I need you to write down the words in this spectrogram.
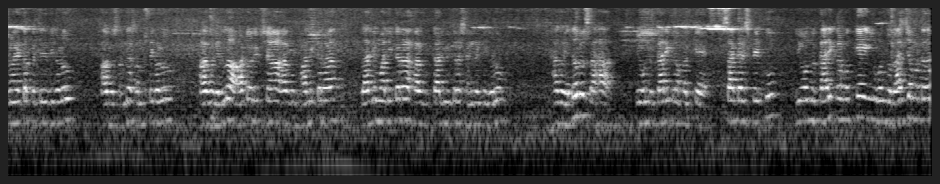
ಚುನಾಯಿತ ಪ್ರತಿನಿಧಿಗಳು ಹಾಗೂ ಸಂಘ ಸಂಸ್ಥೆಗಳು ಹಾಗೂ ಎಲ್ಲ ಆಟೋ ರಿಕ್ಷಾ ಹಾಗೂ ಮಾಲೀಕರ, ಲಾರಿ ಮಾಲೀಕರ ಹಾಗೂ ಕಾರ್ಮಿಕರ ಸಂಘಟನೆಗಳು ಹಾಗೂ ಎಲ್ಲರೂ ಸಹ ಈ ಒಂದು ಕಾರ್ಯಕ್ರಮಕ್ಕೆ ಸಹಕರಿಸಬೇಕು. ಈ ಒಂದು ಕಾರ್ಯಕ್ರಮಕ್ಕೆ ಈ ಒಂದು ರಾಜ್ಯ ಮಟ್ಟದ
